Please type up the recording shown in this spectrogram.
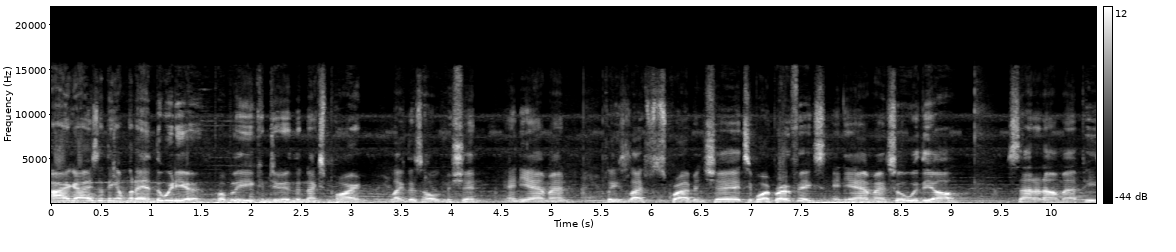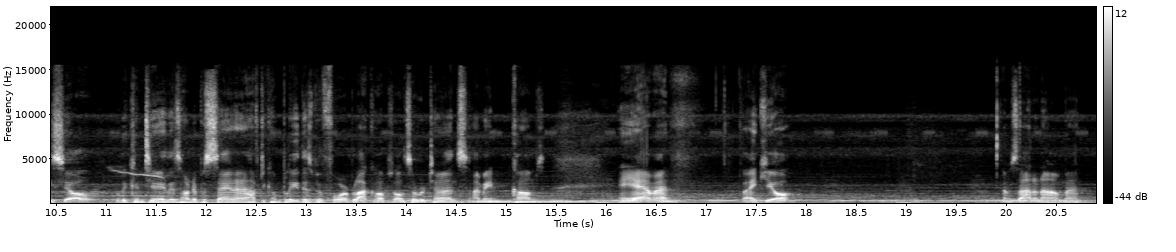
Alright guys, I think I'm gonna end the video. Probably continue in the next part, like this whole mission. And yeah man, please like, subscribe and share. It's your boy Brofexx. And yeah man, chill with y'all. Signing out man, peace y'all. We'll be continuing this 100% and I have to complete this before Black Ops also returns. I mean, comes. And yeah man, thank y'all. I'm signing out man.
